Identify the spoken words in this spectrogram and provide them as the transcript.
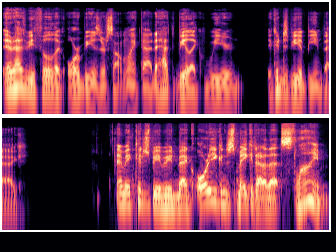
It would have to be filled with like Orbeez or something like that. It'd have to be like weird. It could just be a bean bag. I mean, it could just be a bean bag, or you can just make it out of that slime.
